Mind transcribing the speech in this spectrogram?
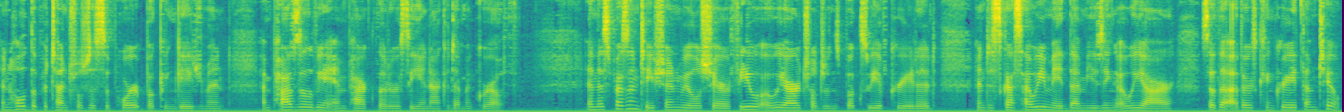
and hold the potential to support book engagement and positively impact literacy and academic growth. In this presentation, we will share a few OER children's books we have created and discuss how we made them using OER so that others can create them too.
